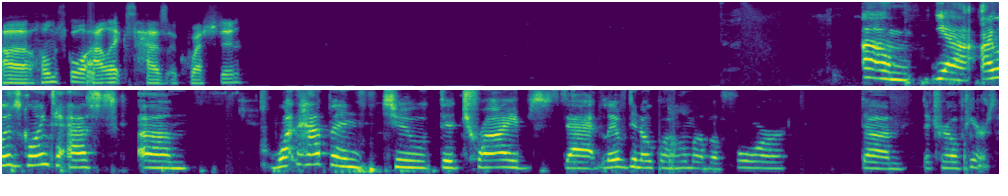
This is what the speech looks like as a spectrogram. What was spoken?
uh, homeschool Alex has a question. Um, yeah, I was going to ask, um, what happened to the tribes that lived in Oklahoma before the, um, the Trail of Tears?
